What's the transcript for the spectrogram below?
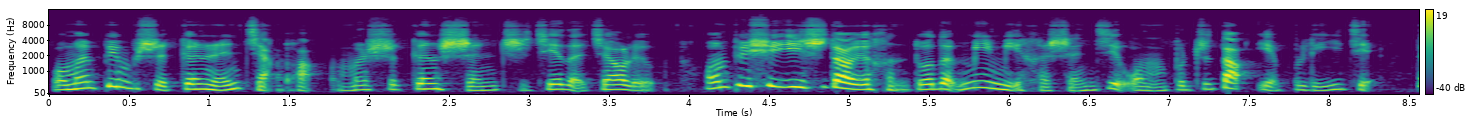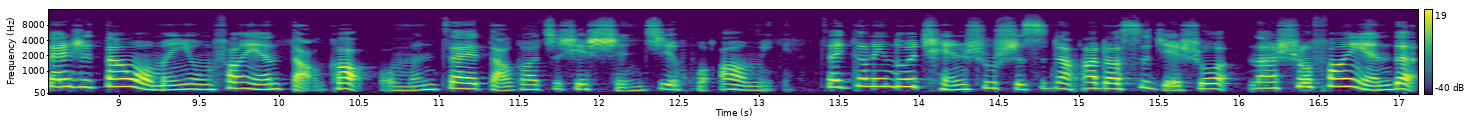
我们并不是跟人讲话，我们是跟神直接的交流。我们必须意识到有很多的秘密和神迹，我们不知道也不理解。但是，当我们用方言祷告，我们在祷告这些神迹或奥秘。在哥林多前书十四章二到四节说：“那说方言的。”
